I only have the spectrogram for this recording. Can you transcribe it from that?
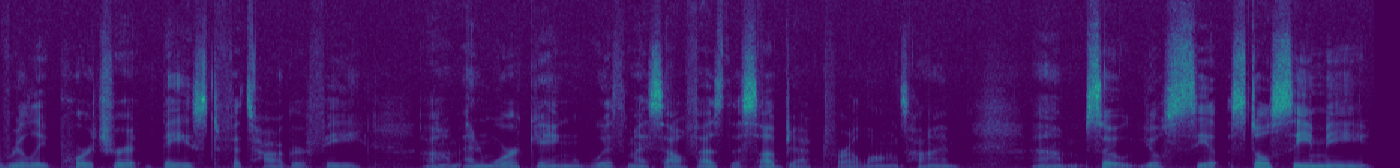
um, really portrait-based photography, um, and working with myself as the subject for a long time. Um, so you'll see, still see me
